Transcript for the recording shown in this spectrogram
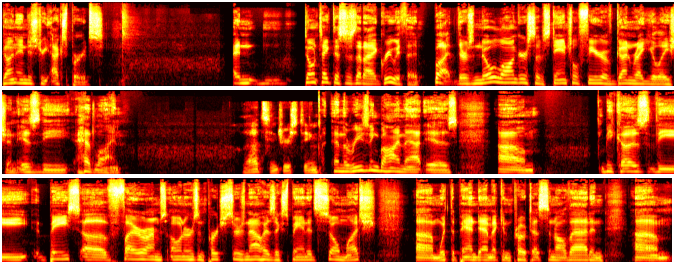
gun industry experts, and don't take this as that I agree with it. But there's no longer substantial fear of gun regulation. Is the headline. That's interesting. And the reasoning behind that is um, because the base of firearms owners and purchasers now has expanded so much um, with the pandemic and protests and all that. And, um,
